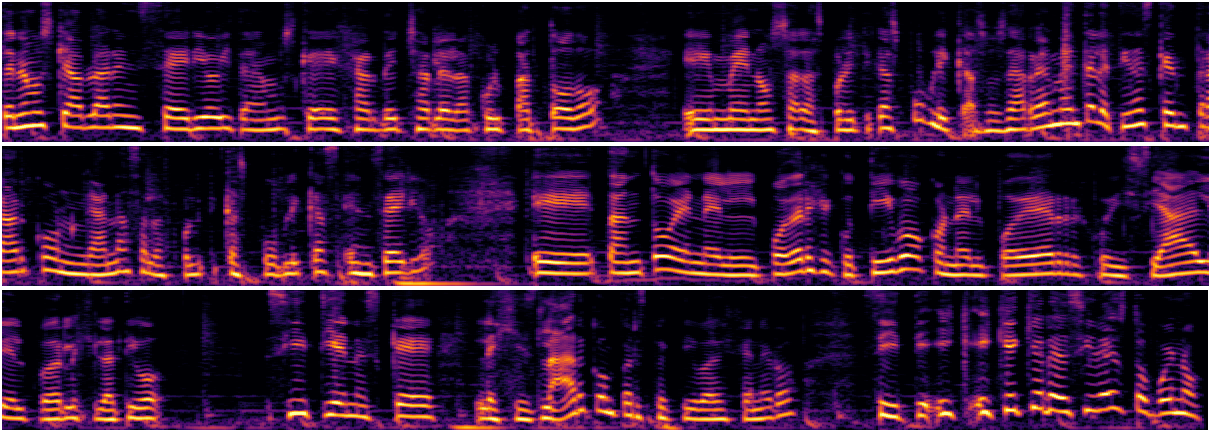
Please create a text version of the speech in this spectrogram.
Tenemos que hablar en serio y tenemos que dejar de echarle la culpa a todo, eh, menos a las políticas públicas. O sea, realmente le tienes que entrar con ganas a las políticas públicas, en serio, eh, tanto en el Poder Ejecutivo, con el Poder Judicial y el Poder Legislativo sí tienes que legislar con perspectiva de género. Sí, y, qué quiere decir esto? Bueno,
